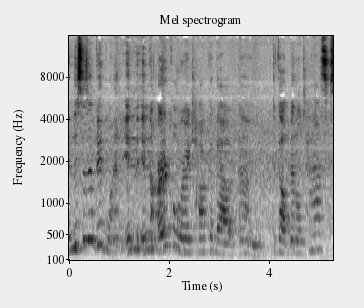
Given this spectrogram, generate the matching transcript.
And this is a big one. In, in the article where I talk about um, developmental tasks,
